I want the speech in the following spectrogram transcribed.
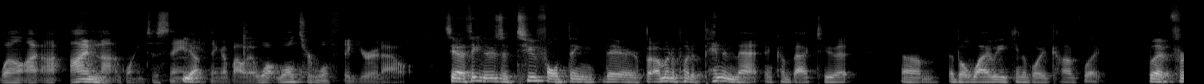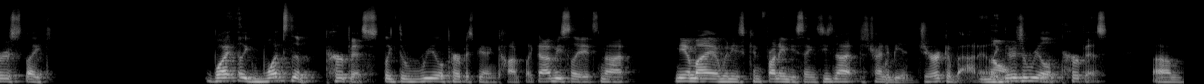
well I, I i'm not going to say Yeah. anything about it Wa- walter will figure it out See, I think there's a twofold thing there, but I'm going to put a pin in that and come back to it um, about why we can avoid conflict. But first, like, what, like, what's the purpose? Like, the real purpose behind conflict? Obviously, it's not Nehemiah when he's confronting these things. He's not just trying to be a jerk about it. Like, there's a real purpose. Um,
